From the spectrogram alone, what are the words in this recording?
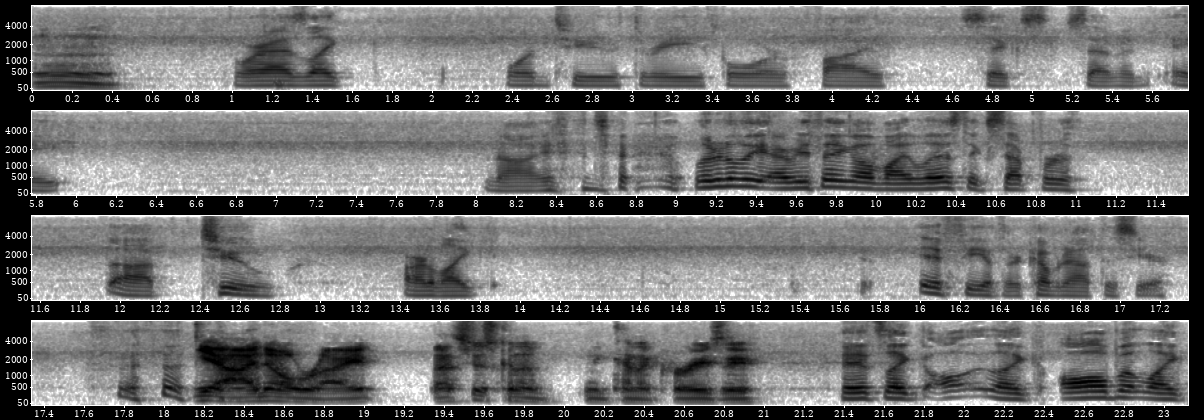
Mm. Whereas like one, two, three, four, five, six, seven, eight, nine, literally everything on my list except for uh, two are like iffy if they're coming out this year. Yeah, I know, right? That's just gonna be kind of crazy. It's like all, like all but like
